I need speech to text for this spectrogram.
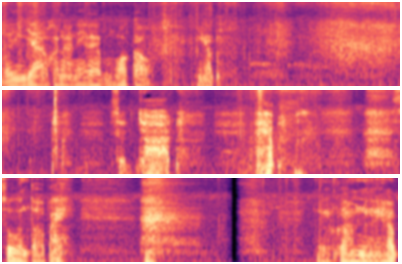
ก็ยังยาวขนาดนี้เลยครับหัวเก่านี่ครับสุดยอดนะครับ สู้กันต่อไปด้วยความเหนื่อยครับ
